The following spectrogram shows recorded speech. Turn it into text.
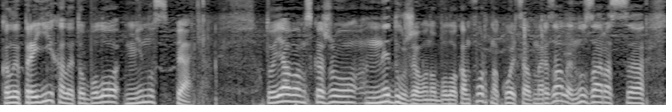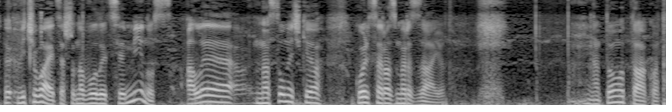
коли приїхали, то було мінус 5. То я вам скажу, не дуже воно було комфортно, кольця обмерзали. Ну зараз е, відчувається, що на вулиці мінус, але на сонечки кольця розмерзають. То так от.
